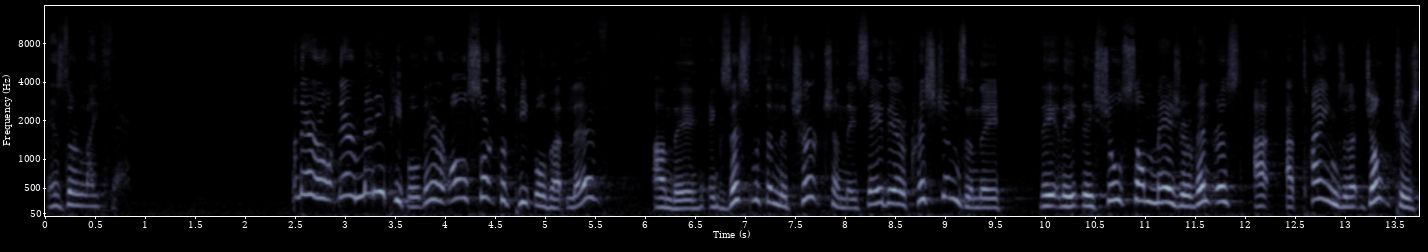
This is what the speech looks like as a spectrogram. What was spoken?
Is there life there? And there are, there are many people, there are all sorts of people that live and they exist within the church and they say they are Christians and they, they, they, they show some measure of interest at, at times and at junctures,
